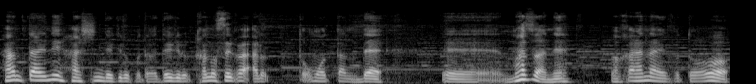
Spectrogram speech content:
反対に発信できることができる可能性があると思ったので、えー、まずはねわからないことを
